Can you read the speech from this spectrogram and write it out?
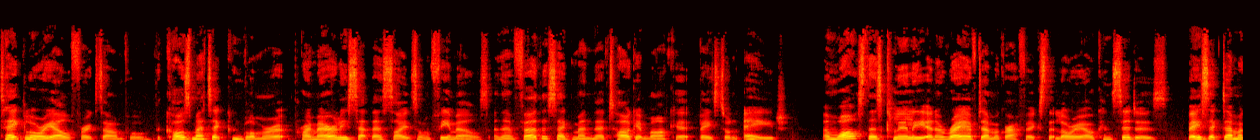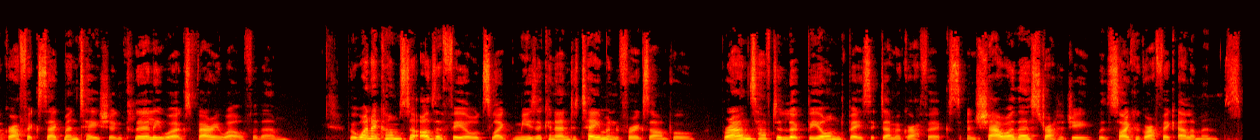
Take L'Oreal, for example. The cosmetic conglomerate primarily set their sights on females and then further segment their target market based on age. And whilst there's clearly an array of demographics that L'Oreal considers, basic demographic segmentation clearly works very well for them. But when it comes to other fields like music and entertainment, for example, brands have to look beyond basic demographics and shower their strategy with psychographic elements.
